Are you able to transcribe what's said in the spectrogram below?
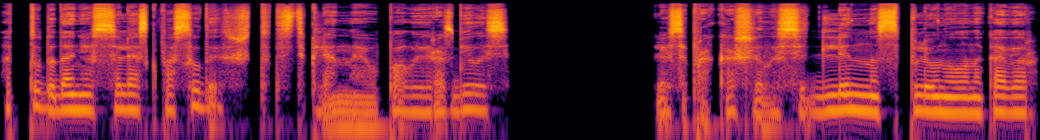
Оттуда донесся лязг посуды, что-то стеклянное упало и разбилось. Люся прокашлялась и длинно сплюнула на ковер,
